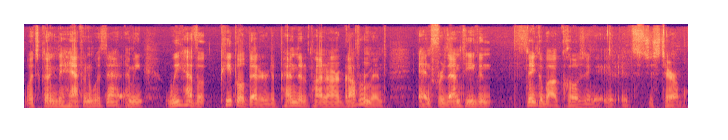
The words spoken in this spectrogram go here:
What's going to happen with that? I mean, we have a, people that are dependent upon our government, and for them to even think about closing, it, it's just terrible.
